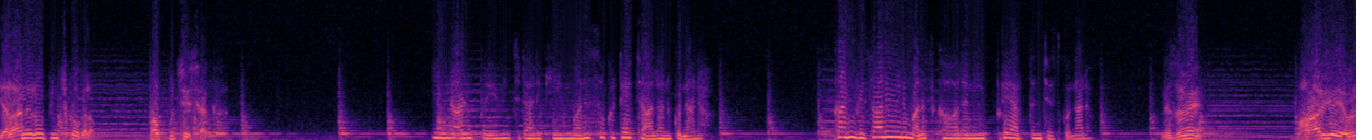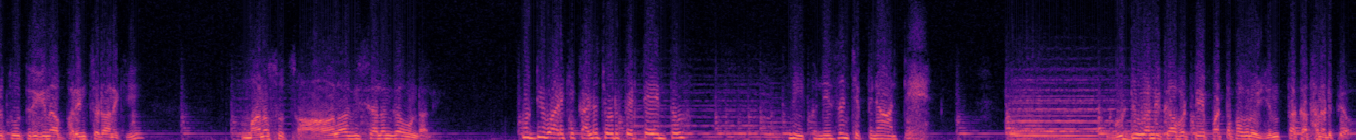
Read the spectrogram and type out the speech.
ఎలా నిరూపించుకోగలవు తప్పు చేశాక. ఇన్నాళ్ళు ప్రేమించడానికి మనసు ఒకటే చాలనుకున్నాను. కానీ విశాలమైన మనసు కావాలని ఇప్పుడే అర్థం చేసుకున్నాను. నిజమే. భార్య ఎవరితో తిరిగినా భరించడానికి మనసు చాలా విశాలంగా ఉండాలి. గుడ్డివాడికి కళ్ళ జోడు పెడితే ఎంతో? నీకు నిజం చెప్పినా అంతే. గుడ్డివాణ్ణి కాబట్టే పట్టపగలు ఇంత కథ నడిపావు.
